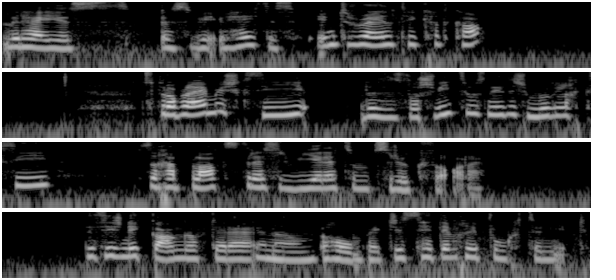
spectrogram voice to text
wir hatten ein, ein wie heisst das, Interrail-Ticket. gehabt. Das Problem war, dass es von der Schweiz aus nicht möglich war, sich einen Platz zu reservieren, um zurückzufahren. Das ist nicht gegangen auf dieser Genau. Homepage. Es hat einfach nicht funktioniert.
